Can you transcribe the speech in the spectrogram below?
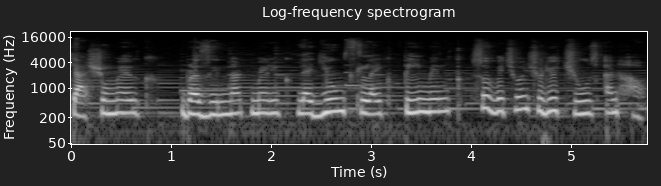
cashew milk, Brazil nut milk, legumes like pea milk. So which one should you choose and how?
